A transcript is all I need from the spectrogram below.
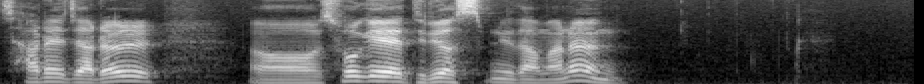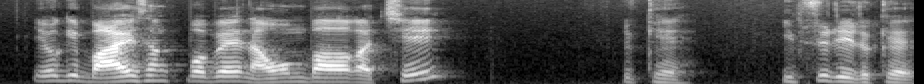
사례자를 어, 소개해 드렸습니다만은 여기 마의상법에 나온 바와 같이 이렇게 입술이 이렇게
